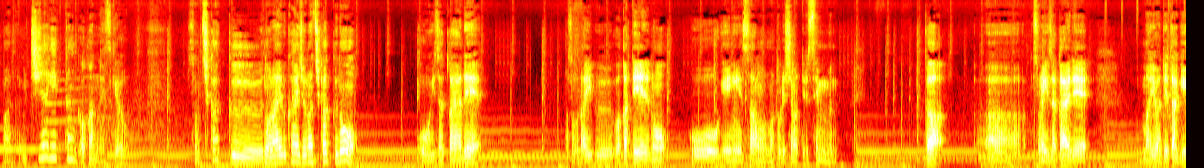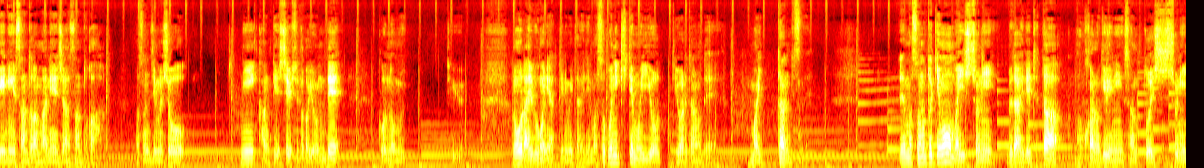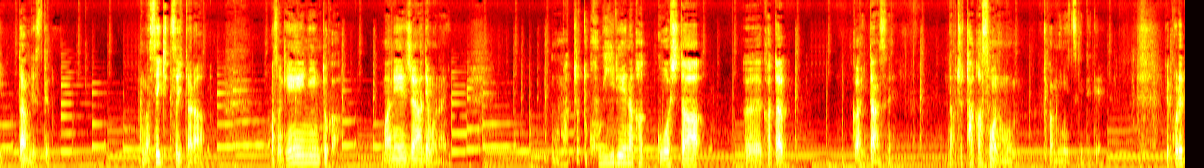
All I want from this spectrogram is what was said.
まあ、打ち上げかなんかわかんないですけど、その近くのライブ会場の近くの居酒屋で、まあ、そのライブ、若手のこう芸人さんを、まあ、取り締まってる専務が、あその居酒屋で、まあ、要は出た芸人さんとかマネージャーさんとか、まあ、その事務所に関係してる人とか呼んで、こう飲むっていうのをライブ後にやってるみたいで、まあ、そこに来てもいいよって言われたので、まあ、行ったんですね。で、まあ、その時も、まあ、一緒に舞台出てた、他の芸人さんと一緒に行ったんですけど、まあ、席着いたら、まあ、その芸人とか、マネージャーでもない、まあ、ちょっと小綺麗な格好をした、方がいたんですね。なんかちょっと高そうなもんとか身につけてて。で、これ、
